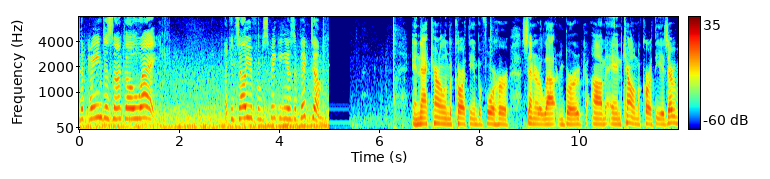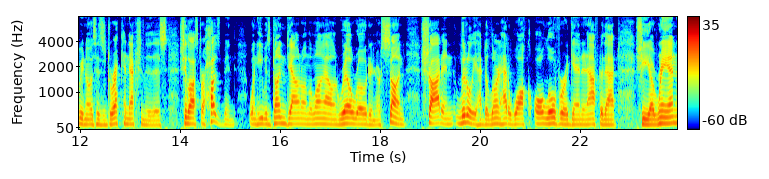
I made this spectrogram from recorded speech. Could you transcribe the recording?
The pain does not go away. I can tell you from speaking as a victim. And that Carolyn McCarthy, and before her, Senator Lautenberg. Um, and Carolyn McCarthy, as everybody knows, has a direct connection to this. She lost her husband when he was gunned down on the Long Island Railroad, and her son shot and literally had to learn how to walk all over again. And after that, she uh, ran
